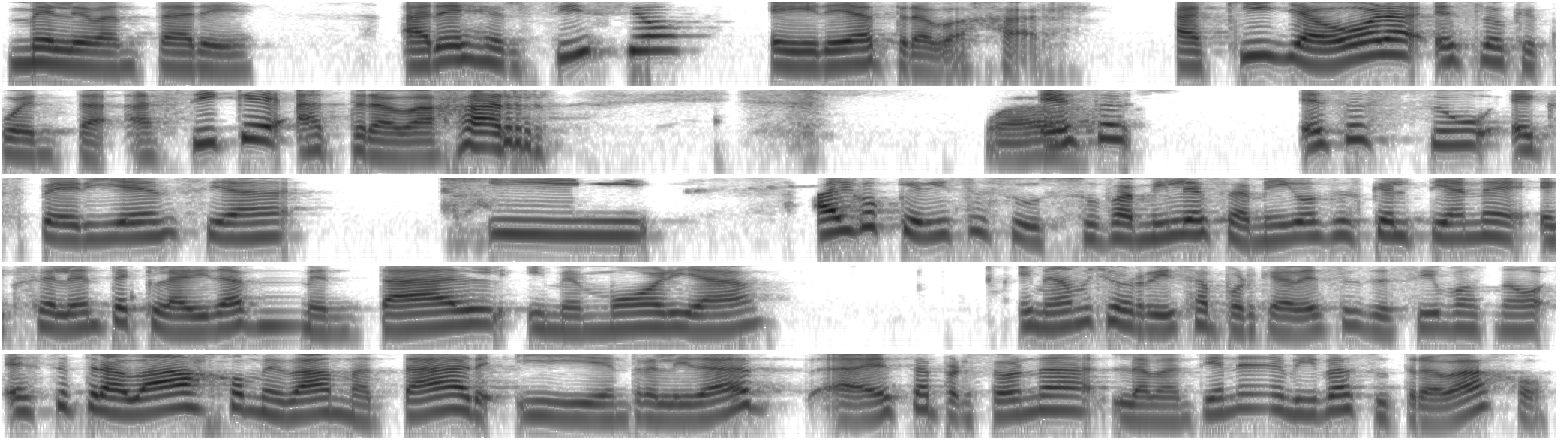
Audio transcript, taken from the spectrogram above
me levantaré, haré ejercicio e iré a trabajar. Aquí y ahora es lo que cuenta. Así que a trabajar. Esa, es, esa es su experiencia y algo que dice su, su familia y sus amigos es que él tiene excelente claridad mental y memoria. Y me da mucha risa porque a veces decimos, no, este trabajo me va a matar y en realidad a esta persona la mantiene viva su trabajo.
